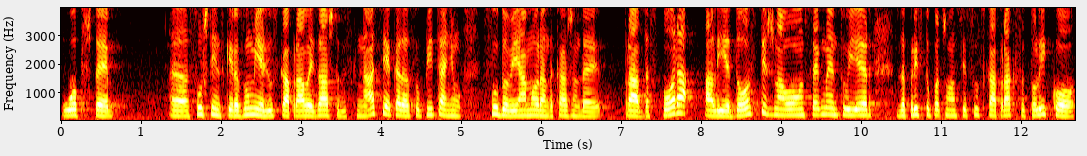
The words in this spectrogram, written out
uopšte e, suštinski razumije ljudska prava i zaštitu diskriminacije. Kada su u pitanju sudovi, ja moram da kažem da je pravda spora, ali je dostižna u ovom segmentu jer za pristupačnost je sudska praksa toliko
